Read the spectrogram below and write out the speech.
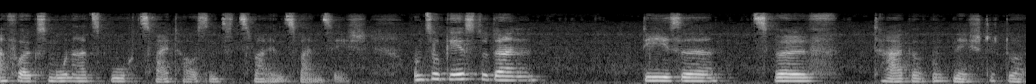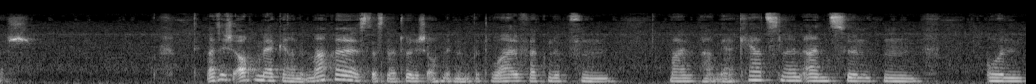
Erfolgsmonatsbuch 2022. Und so gehst du dann diese zwölf Tage und Nächte durch. Was ich auch mehr gerne mache, ist das natürlich auch mit einem Ritual verknüpfen, mal ein paar mehr Kerzlein anzünden und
